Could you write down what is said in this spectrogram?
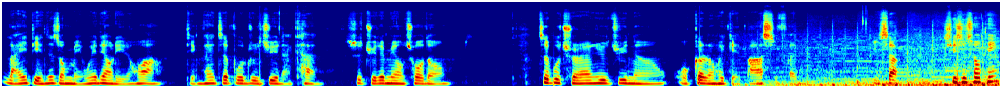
来一点这种美味料理的话，点开这部日剧来看是绝对没有错的哦。这部纯爱日剧呢，我个人会给八十分以上。谢谢收听。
